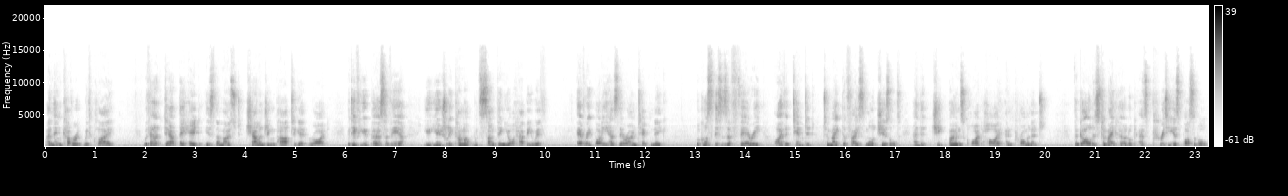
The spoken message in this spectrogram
and then cover it with clay. Without doubt the head is the most challenging part to get right, but if you persevere, you usually come up with something you're happy with. Everybody has their own technique. Because this is a fairy, I've attempted to make the face more chiselled and the cheekbones quite high and prominent. The goal is to make her look as pretty as possible,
